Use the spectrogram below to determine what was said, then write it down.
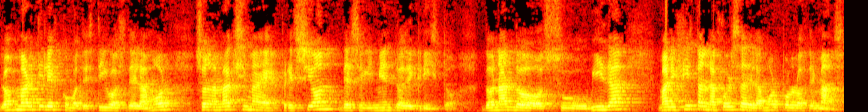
Los mártires como testigos del amor son la máxima expresión del seguimiento de Cristo. Donando su vida, manifiestan la fuerza del amor por los demás.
